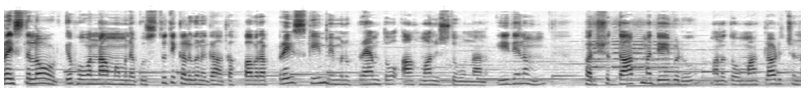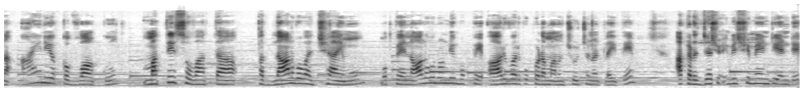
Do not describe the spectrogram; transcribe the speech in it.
ప్రైస్తలో యహోవన్నామమునకు స్థుతి కలుగును గాక. పవర్ ఆఫ్ ప్రైస్కి మిమ్మల్ని ప్రేమతో ఆహ్వానిస్తూ ఉన్నాను. ఈ దినం పరిశుద్ధాత్మ దేవుడు మనతో మాట్లాడుచున్న ఆయన యొక్క వాక్కు మత్తే సువార్త పద్నాలుగవ అధ్యాయము ముప్పై నాలుగు నుండి ముప్పై ఆరు వరకు కూడా మనం చూచినట్లయితే అక్కడ జ విషయం ఏంటి అంటే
